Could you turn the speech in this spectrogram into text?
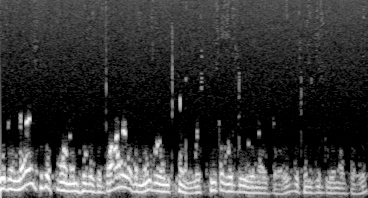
He had been married to this woman who was the daughter of a neighboring king, which people would do in those days, the kings would do in those days,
